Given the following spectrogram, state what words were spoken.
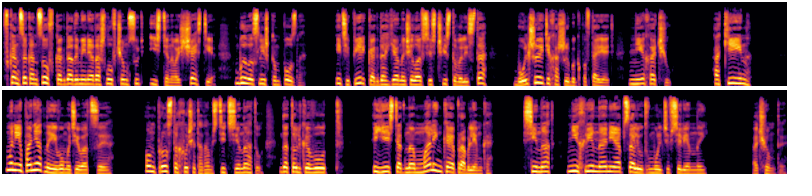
В конце концов, когда до меня дошло, в чем суть истинного счастья, было слишком поздно. И теперь, когда я начала все с чистого листа, больше этих ошибок повторять не хочу. А Кейн... Мне понятна его мотивация. Он просто хочет отомстить Сенату, да только вот... Есть одна маленькая проблемка. Сенат ни хрена не абсолют в мультивселенной. О чем ты?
